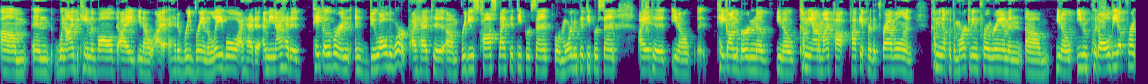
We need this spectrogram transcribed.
Um, and when I became involved, I, you know, I had to rebrand the label. I had to, I mean, I had to take over and, and do all the work. I had to um, reduce costs by 50% or more than 50%. I had to, you know, take on the burden of, you know, coming out of my po- pocket for the travel and coming up with a marketing program and, um, you know, even put all the upfront,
